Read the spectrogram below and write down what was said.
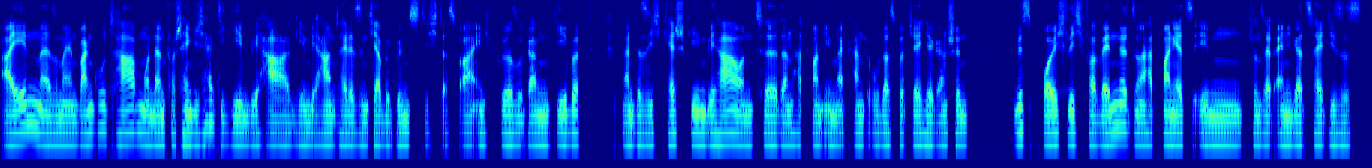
ein, also mein Bankguthaben und dann verschenke ich halt die GmbH. GmbH-Anteile sind ja begünstigt. Das war eigentlich früher so gang und gäbe, nannte sich Cash GmbH und äh, dann hat man eben erkannt, oh, das wird ja hier ganz schön missbräuchlich verwendet. Und dann hat man jetzt eben schon seit einiger Zeit dieses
